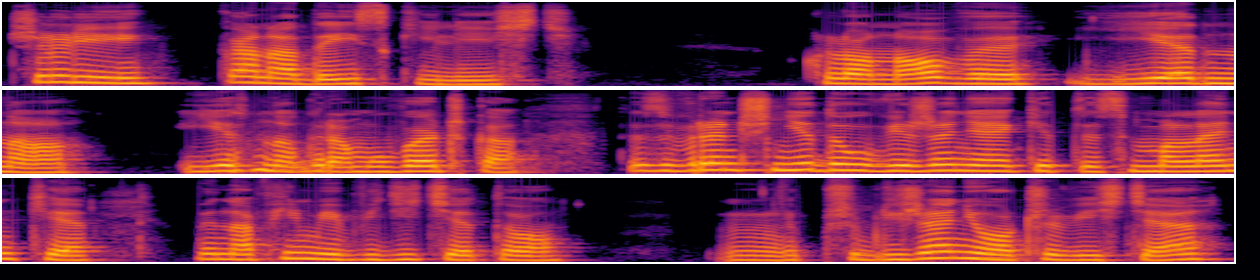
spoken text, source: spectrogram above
czyli kanadyjski liść klonowy, jedna jednogramóweczka. To jest wręcz nie do uwierzenia, jakie to jest maleńkie. Wy na filmie widzicie to mm, w przybliżeniu oczywiście.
